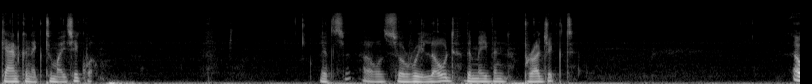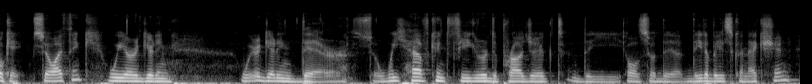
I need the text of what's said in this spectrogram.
can connect to MySQL. Let's also reload the Maven project. Okay, so I think we are getting we're getting there. So we have configured the project, the also the database connection,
